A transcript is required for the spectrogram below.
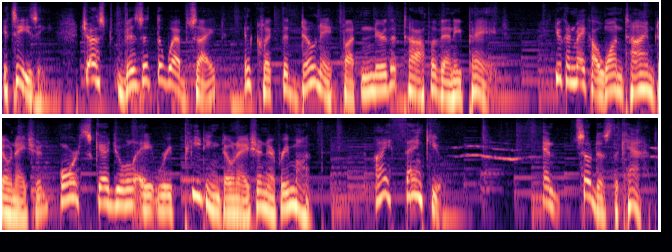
It's easy. Just visit the website and click the donate button near the top of any page. You can make a one time donation or schedule a repeating donation every month. I thank you. And so does the cat.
